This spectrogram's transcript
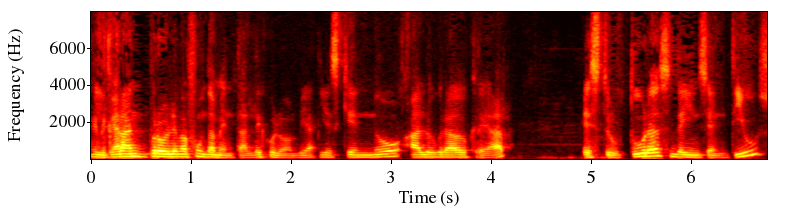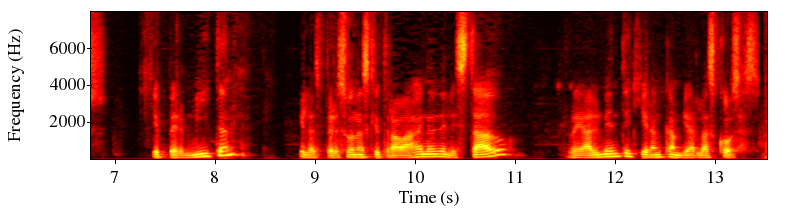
el gran problema fundamental de Colombia y es que no ha logrado crear estructuras de incentivos que permitan que las personas que trabajan en el Estado realmente quieran cambiar las cosas.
